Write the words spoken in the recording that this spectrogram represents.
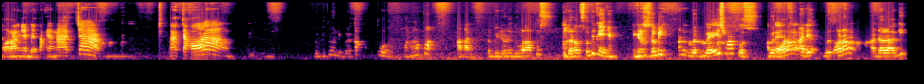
Orangnya betak yang ngacak. Ngacak orang. Begitu yang dibetak wah mana pak. Apa lebih dari 200 300 lebih kayaknya. 300 lebih. Kan duit gue aja 100 duit Oke. orang ada duit orang ada lagi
